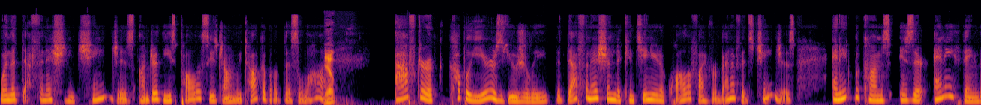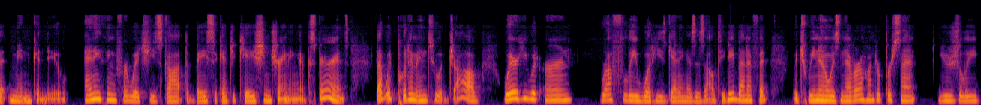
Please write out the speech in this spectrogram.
when the definition changes under these policies, John? We talk about this a lot. Yep. After a couple years, usually, the definition to continue to qualify for benefits changes. And it becomes is there anything that Min can do, anything for which he's got the basic education, training, experience that would put him into a job where he would earn roughly what he's getting as his LTD benefit, which we know is never 100% usually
